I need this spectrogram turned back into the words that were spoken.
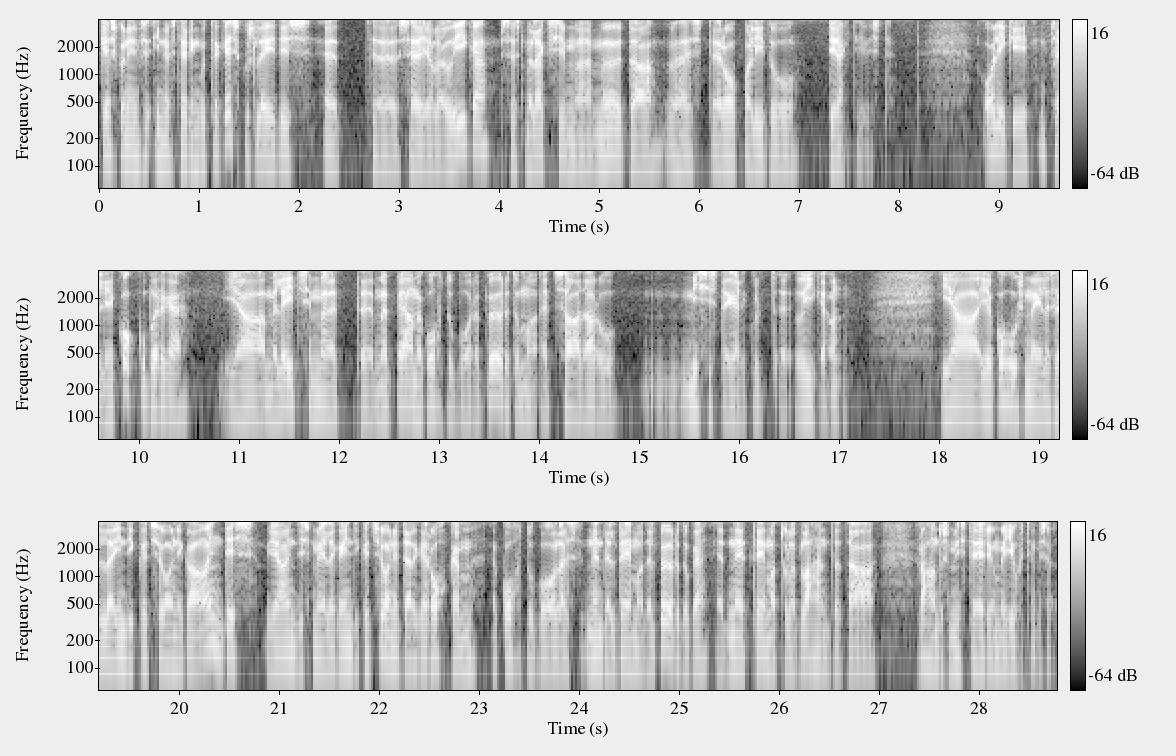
Keskkonnainvesteeringute Keskus leidis, et äh, see ei ole õige, sest me läksime mööda ühest Euroopa Liidu direktiivist. oligi selline kokkupõrge ja me leidsime, et me peame kohtu poole pöörduma, et saada aru, mis siis tegelikult äh, õige on. Ja, ja kohus meile selle indikatsiooni ka andis ja andis meile ka indikatsiooni, et ärge rohkem kohtu poole nendel teemadel pöörduge, et need teemad tuleb lahendada Rahandusministeeriumi juhtimisel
